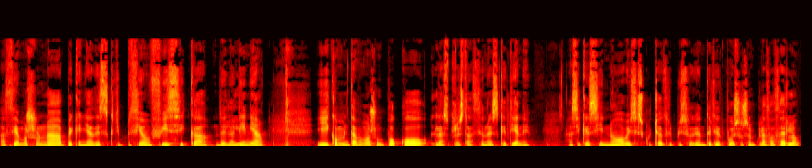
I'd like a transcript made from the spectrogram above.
hacíamos una pequeña descripción física de la línea y comentábamos un poco las prestaciones que tiene. Así que si no habéis escuchado el episodio anterior, pues os emplazo a hacerlo.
